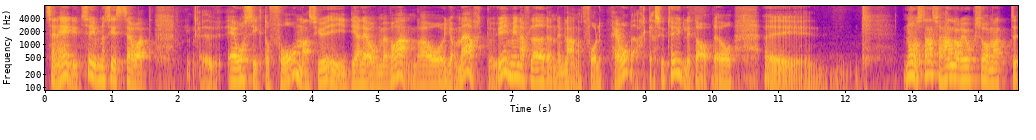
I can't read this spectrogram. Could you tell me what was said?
Sen är det ju till syvende och sist så att eh, åsikter formas ju i dialog med varandra och jag märker ju i mina flöden ibland att folk påverkas ju tydligt av det. Och, eh, någonstans så handlar det också om att eh,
